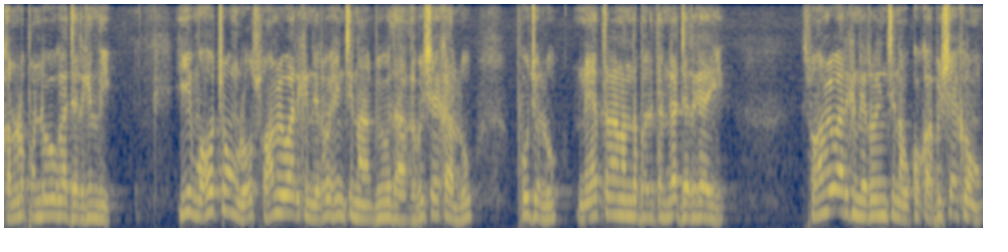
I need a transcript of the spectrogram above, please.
కనుల పండుగగా జరిగింది. ఈ మహోత్సవంలో స్వామివారికి నిర్వహించిన వివిధ అభిషేకాలు పూజలు నేత్రానందభరితంగా జరిగాయి. స్వామివారికి నిర్వహించిన ఒక్కొక్క అభిషేకం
